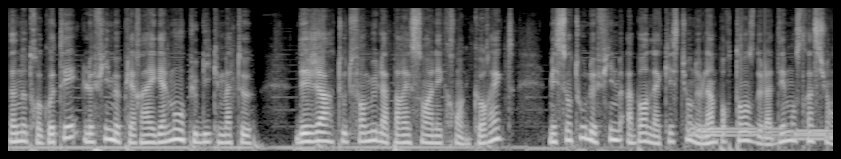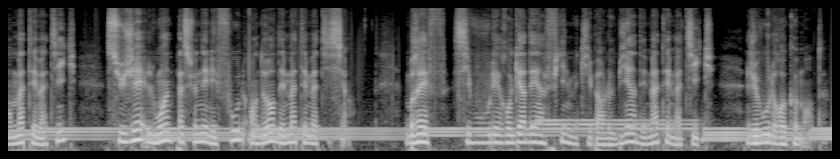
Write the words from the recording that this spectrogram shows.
D'un autre côté, le film plaira également au public matheux. Déjà, toute formule apparaissant à l'écran est correcte, mais surtout le film aborde la question de l'importance de la démonstration en mathématiques, sujet loin de passionner les foules en dehors des mathématiciens. Bref, si vous voulez regarder un film qui parle bien des mathématiques, je vous le recommande.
